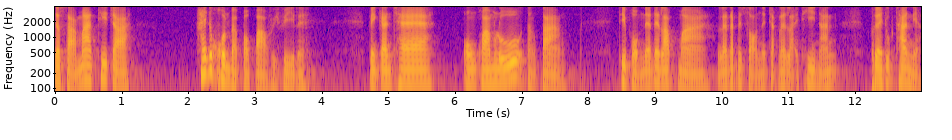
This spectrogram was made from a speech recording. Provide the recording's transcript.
จะสามารถที่จะให้ทุกคนแบบเปล่าๆฟรีๆเลย เป็นการแชร์องค์ความรู้ต่างๆ ที่ผมเนี่ยได้รับมาและได้ไปสอนในจากหลาย ๆ ที่นั้น เพื่อให้ทุกท่านเนี่ย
